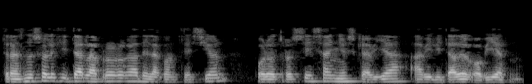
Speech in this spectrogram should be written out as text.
tras no solicitar la prórroga de la concesión por otros seis años que había habilitado el gobierno,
